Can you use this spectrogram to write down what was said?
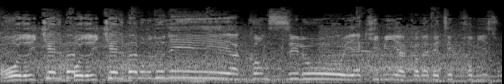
Rodri, quel, ba- Rodri, quel ballon donné à Cancelo et Hakimi a quand même été le premier sur.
